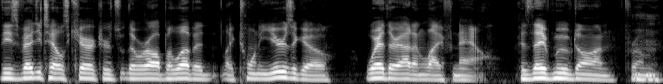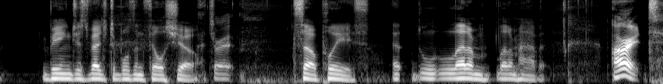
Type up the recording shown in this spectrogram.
these VeggieTales characters that were all beloved like 20 years ago, where they're at in life now, because they've moved on from being just vegetables in Phil's show. That's right. So please, uh, let them let them have it. All right.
